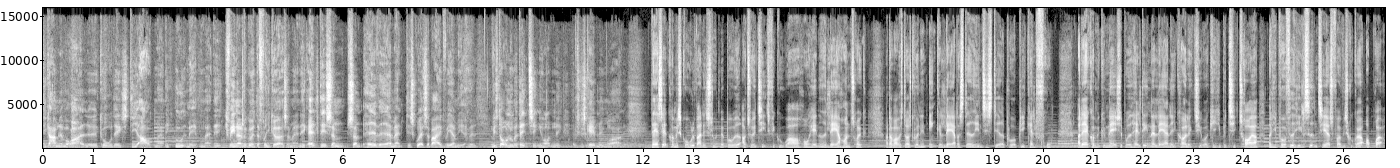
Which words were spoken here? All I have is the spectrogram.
De gamle moralkodex, de er out, mand. Ikke? Ud med dem, mand. Ikke? Kvinderne begyndte at frigøre sig, mand. Ikke? Alt det, som, som havde været, mand, det skulle altså bare ikke være mere. Vel? Vi står nu med den ting i hånden, ikke? at vi skal skabe en ny moral. Ikke? Da jeg selv kom i skole, var det slut med både autoritetsfigurer og hårdhændede lærerhåndtryk, og der var vist også kun en enkelt lærer, der stadig insisterede på at blive kaldt fru. Og da jeg kom i gymnasiet, boede halvdelen af lærerne i kollektiv og gik i butiktrøjer, og de puffede hele tiden til os, for at vi skulle gøre oprør.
